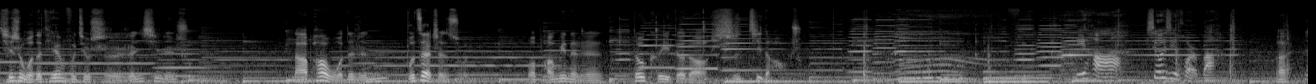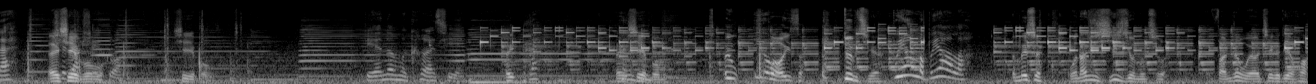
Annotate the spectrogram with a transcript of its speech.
其实我的天赋就是人心仁术，哪怕我的人不在诊所里，我旁边的人都可以得到实际的好处。你好，休息会儿吧。哎，来，哎，谢谢伯母，谢谢伯母，别那么客气。哎，来哎，谢谢伯母。哎呦，不好意思，对不起，不要了，不要了。呃没事，我拿去洗洗就能吃了。反正我要接个电话，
